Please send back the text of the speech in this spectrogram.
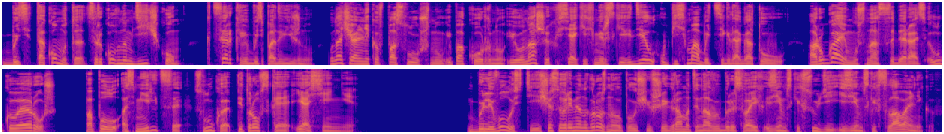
Быть такому-то церковным дьячком, к церкви быть подвижну, у начальников послушну и покорну, и у наших всяких мирских дел у письма быть всегда готову, а ругаему с нас собирать луковая рожь, по полу осмириться с лука Петровская и осенняя. Были волости, еще со времен Грозного получившие грамоты на выборы своих земских судей и земских словальников.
